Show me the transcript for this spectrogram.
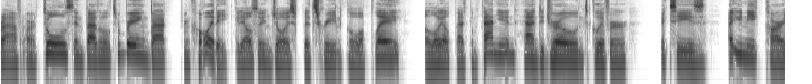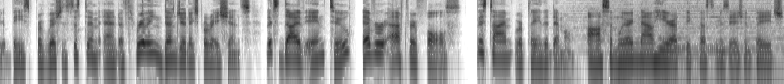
craft our tools, and battle to bring back tranquility. You can also enjoy split screen co op play, a loyal pet companion, handy drones, clever pixies, a unique card based progression system, and a thrilling dungeon explorations. Let's dive into Everafter Falls. This time, we're playing the demo. Awesome. We are now here at the customization page.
